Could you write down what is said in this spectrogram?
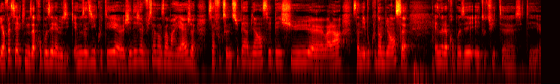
Et en fait, c'est elle qui nous a proposé la musique. Elle nous a dit, écoutez, j'ai déjà vu ça dans un mariage, ça fonctionne super bien, c'est péchu, voilà, ça met beaucoup d'ambiance. Elle nous l'a proposé et tout de suite, c'était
